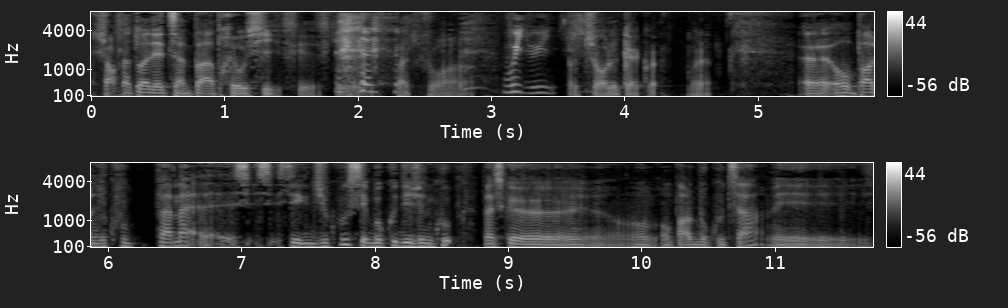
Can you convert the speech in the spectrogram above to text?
Charge à toi d'être sympa après aussi, ce qui n'est pas toujours oui oui. Pas toujours le cas quoi. Voilà. Euh, on parle du coup pas mal. C'est du coup c'est beaucoup des jeunes couples parce que euh, on, parle beaucoup de ça, mais il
